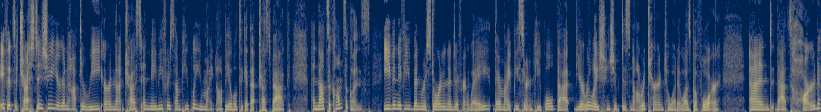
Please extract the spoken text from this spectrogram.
if it's a trust issue, you're going to have to re-earn that trust, and maybe for some people, you might not be able to get that trust back, and that's a consequence. Even if you've been restored in a different way, there might be certain people that your relationship does not return to what it was before, and that's hard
